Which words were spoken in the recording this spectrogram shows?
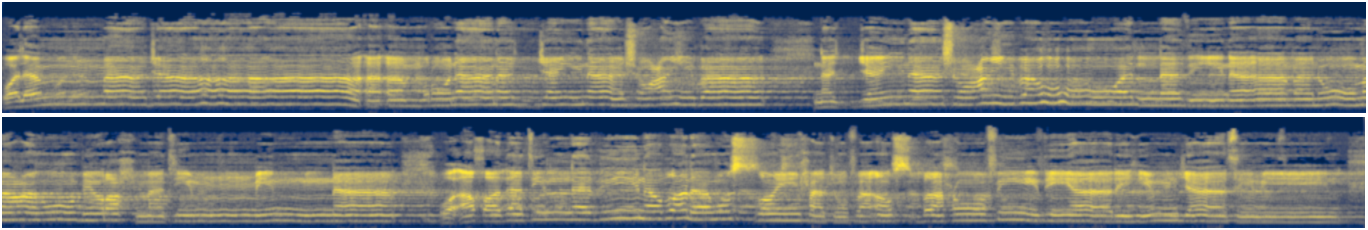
ولما جاء أمرنا نجينا شعيبا نجينا شعيبا والذين آمنوا معه برحمة منا وأخذت الذين ظلموا الصيحة فأصبحوا في ديارهم جاثمين.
